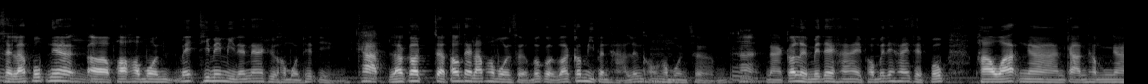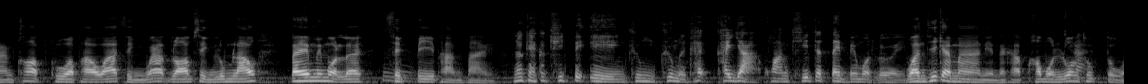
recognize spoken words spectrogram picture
เสร็จแล้วปุ๊บเนี่ยอืมเอ่อพอฮอร์โมนไม่ที่ไม่มีแน่ๆคือฮอร์โมนเพศหญิง ครับ แล้วก็จะต้องได้รับฮอร์โมนเสริมปรากฏว่าก็มีปัญหาเรื่องของอืมฮอร์โมนเสริมอืมฮะ นะก็เลยไม่ได้ให้พอไม่ได้ให้เสร็จปุ๊บภาวะงานการทำงานครอบครัวภาวะสิ่งแวดล้อมสิ่งลุมเล้า เต็มไปหมดเลย 10 ปีผ่านไป แล้วแกก็คิดไปเอง คือคือเหมือนขขยะความคิดจะเต็มไปหมดเลย วันที่แกมาเนี่ยนะครับฮอร์โมนร่วงค่ะ ทุกตัว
